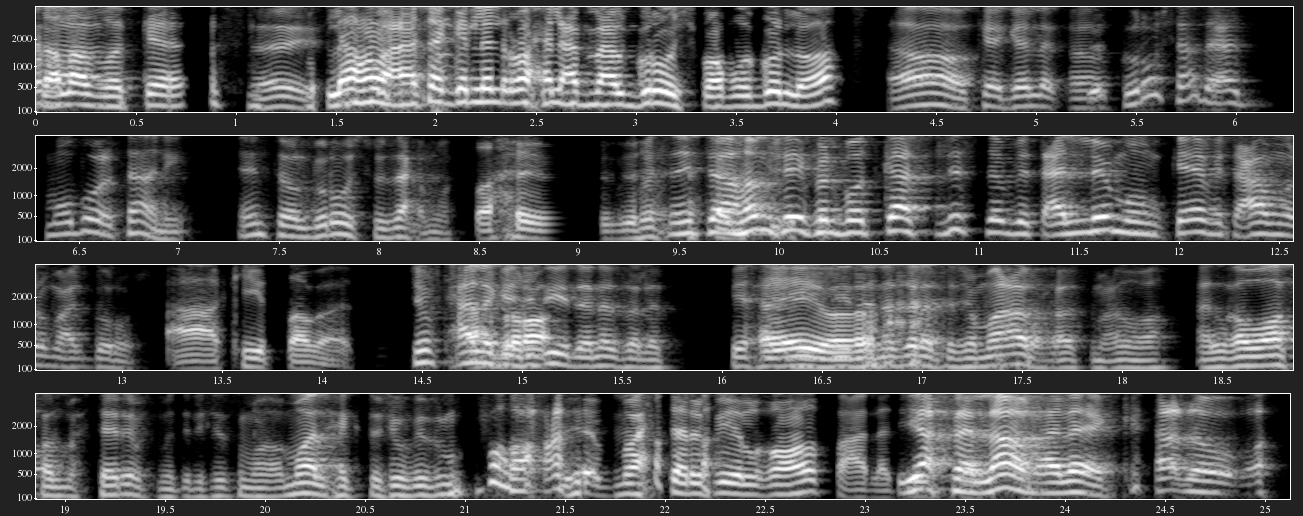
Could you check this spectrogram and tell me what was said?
خلاص okay. إيه. لا هو عشان قال لي روح العب مع القروش فابغى أقول له آه okay قال لك آه، قروش هذا عاد موضوع ثاني. أنت والقروش في زحمة. طيب. بس أنت أهم شيء في البودكاست لسه بتعلمهم كيف يتعاملوا مع القروش. آه، أكيد طبعا. شفت حلقة. جديدة نزلت. في حلقة أيوة. جديدة نزلت يا جماعة روحوا اسمعوها. الغواص المحترف مدري إيش اسمه ما لحقت أشوف اسمه صراحة. محترفين الغوص على يا. سلام عليك. هذا هو.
